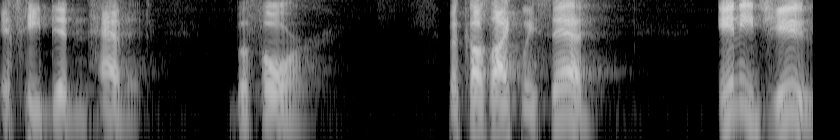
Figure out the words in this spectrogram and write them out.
if he didn't have it before. Because, like we said, any Jew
